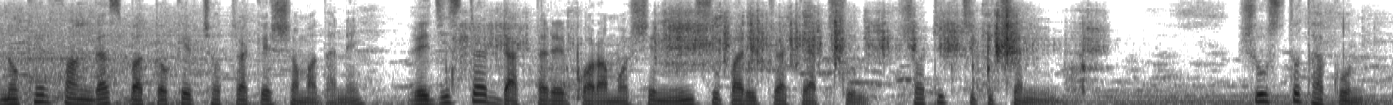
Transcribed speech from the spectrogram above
নখের ফাঙ্গাস বা ত্বকের ছত্রাকের সমাধানে রেজিস্টার্ড ডাক্তারের পরামর্শে নিন সুপারিট্রা ক্যাপসুল সঠিক চিকিৎসা নিন। সুস্থ থাকুন।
